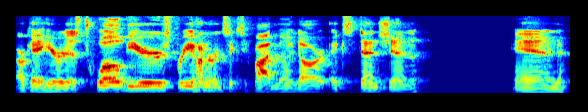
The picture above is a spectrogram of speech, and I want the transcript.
Okay, here it is. 12 years, $365 million extension. And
